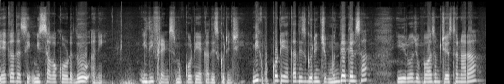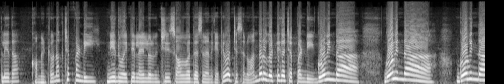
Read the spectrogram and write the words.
ఏకాదశి మిస్ అవ్వకూడదు అని. ఇది ఫ్రెండ్స్ ముక్కోటి ఏకాదశి గురించి. మీకు పుక్కోటి ఏకాదశి గురించి ముందే తెలుసా? ఈరోజు ఉపవాసం చేస్తున్నారా లేదా? కామెంట్లో నాకు చెప్పండి. నేను అయితే లైన్లో నుంచి స్వామివారి దర్శనానికి అయితే వచ్చేసాను. అందరూ గట్టిగా చెప్పండి. గోవిందా! గోవిందా! గోవిందా!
